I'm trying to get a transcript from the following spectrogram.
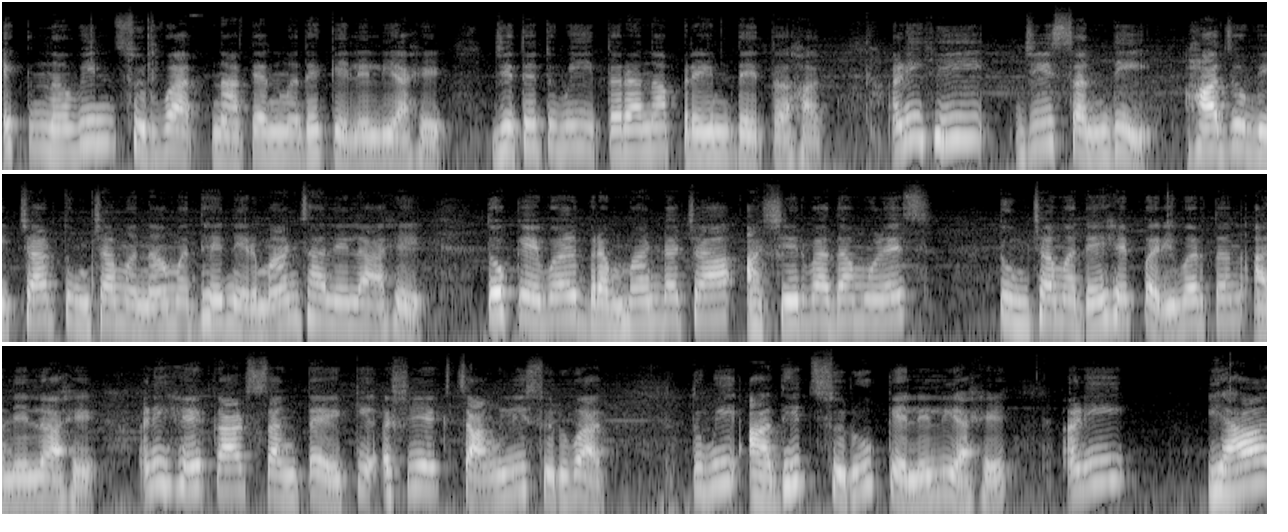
एक नवीन सुरुवात नात्यांमध्ये केलेली आहे जिथे तुम्ही इतरांना प्रेम देत आहात. आणि ही जी संधी हा जो विचार तुमच्या मनामध्ये निर्माण झालेला आहे तो केवळ ब्रह्मांडाच्या आशीर्वादामुळेच तुमच्यामध्ये हे परिवर्तन आलेलं आहे. आणि हे कार्ड सांगतंय की अशी एक चांगली सुरुवात तुम्ही आधीच सुरू केलेली आहे आणि ह्या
